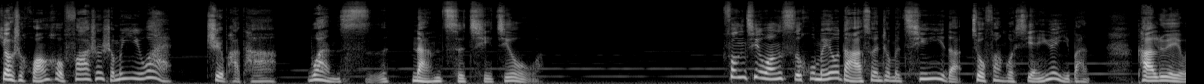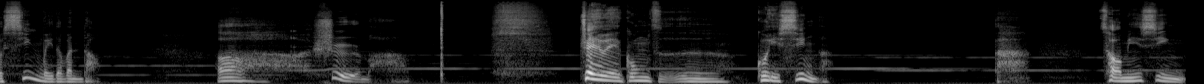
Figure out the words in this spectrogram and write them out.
要是皇后发生什么意外，只怕他万死难辞其咎啊。风亲王似乎没有打算这么轻易的就放过弦月一般，他略有兴味的问道：“啊，是吗？这位公子贵姓啊？”“啊，草民姓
